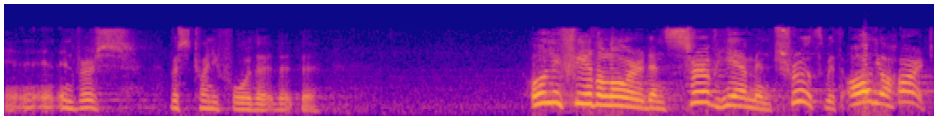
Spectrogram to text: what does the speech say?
In, in, in verse, verse 24, the, the, the only fear the Lord and serve Him in truth with all your heart.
